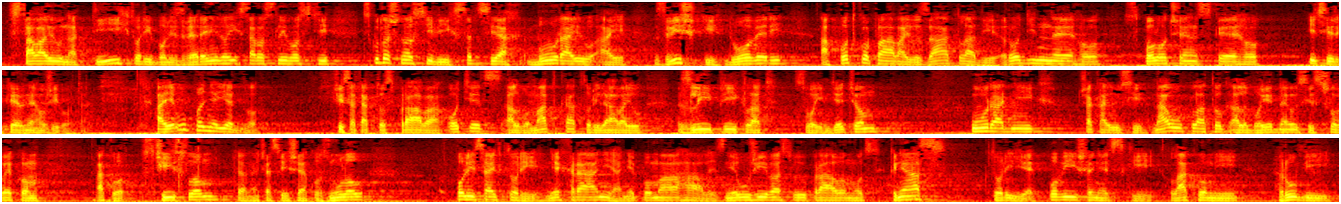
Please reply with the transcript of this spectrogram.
stavajú na tých, ktorí boli zverení do ich starostlivosti, v skutočnosti v ich srdciach búrajú aj zvyšky dôvery a podkopávajú základy rodinného, spoločenského i cirkevného života. A je úplne jedno, či sa takto správa otec alebo matka, ktorí dávajú zlý príklad svojim deťom, úradník, čakajúci na úplatok alebo jednajúci s človekom, ako s číslom, teda najčastejšie ako s nulou, policajt, ktorý nechráni a nepomáha, ale zneužíva svoju právomoc, kňaz, ktorý je povýšenecký, lakomý, hrubý,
